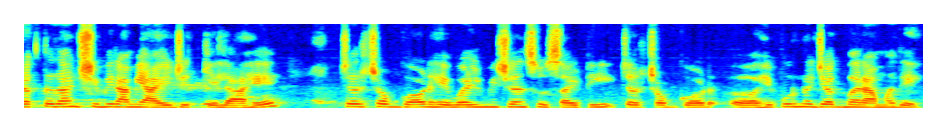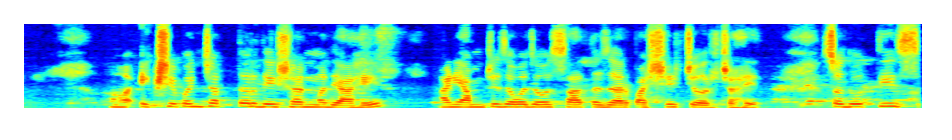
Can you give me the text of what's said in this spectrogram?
रक्तदान शिबिर आम्ही आयोजित केलं आहे. चर्च ऑफ़ गॉड हे World Mission Society Church of God हे पूर्ण जगभरामध्ये एकशे पंच्याहत्तर देशांमध्ये आहे. आणि आमचे जवळजवळ सात हजार पाचशे चर्च आहेत. सदोतीस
